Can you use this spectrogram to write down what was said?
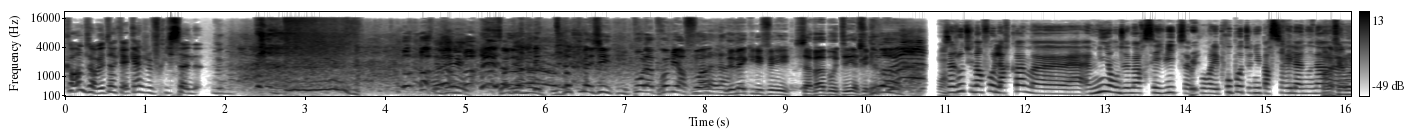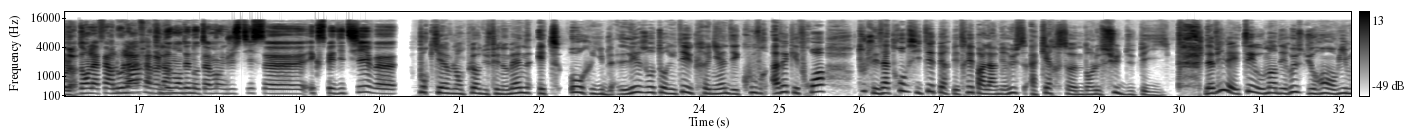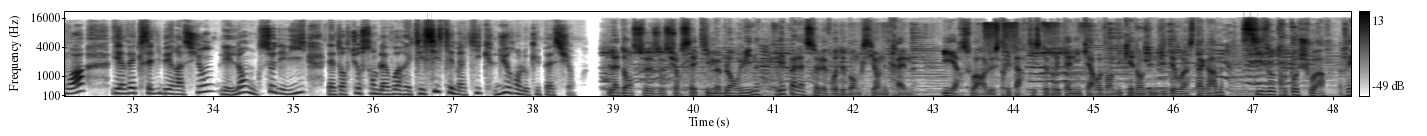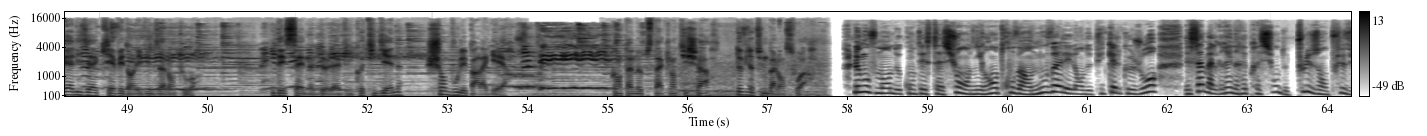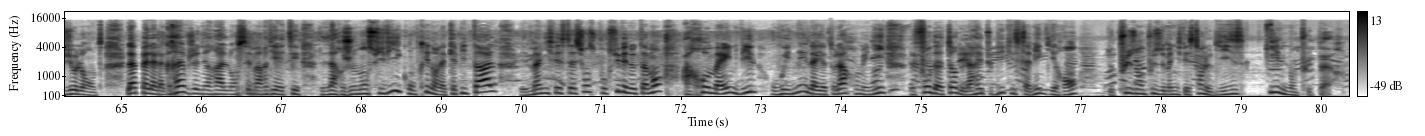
Quand j'ai envie de dire caca, je frissonne. Donc... Donc t'imagines, pour la première fois, le mec il lui fait ça va beauté, elle fait On s'ajoute une info, l'ARCOM euh, a mis en demeure C8 pour les propos tenus par Cyril Hanouna Dans l'affaire Lola. euh, Lola, il Lola. demandait notamment une justice euh, expéditive. Pour Kiev, l'ampleur du phénomène est horrible. Les autorités ukrainiennes découvrent avec effroi toutes les atrocités perpétrées par l'armée russe à Kherson, dans le sud du pays. La ville a été aux mains des Russes durant huit mois et avec sa libération, les langues se délient. La torture semble avoir été systématique durant l'occupation. La danseuse sur cet immeuble en ruine n'est pas la seule œuvre de Banksy en Ukraine. Hier soir, le street artiste britannique a revendiqué dans une vidéo Instagram six autres pochoirs réalisés à Kiev et dans les villes alentours. Des scènes de la vie quotidienne chamboulées par la guerre. Quand un obstacle anti-char devient une balançoire. Le mouvement de contestation en Iran trouve un nouvel élan depuis quelques jours, et ça malgré une répression de plus en plus violente. L'appel à la grève générale lancé mardi a été largement suivi, y compris dans la capitale. Les manifestations se poursuivent, et notamment à Khomeini, ville où est né l'ayatollah Khomeini, le fondateur de la République islamique d'Iran. De plus en plus de manifestants le disent, ils n'ont plus peur.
